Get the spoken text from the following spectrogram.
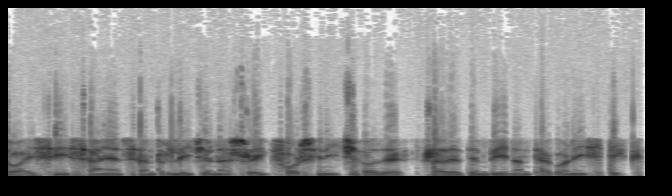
So I see science and religion as reinforcing each other rather than being antagonistic.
